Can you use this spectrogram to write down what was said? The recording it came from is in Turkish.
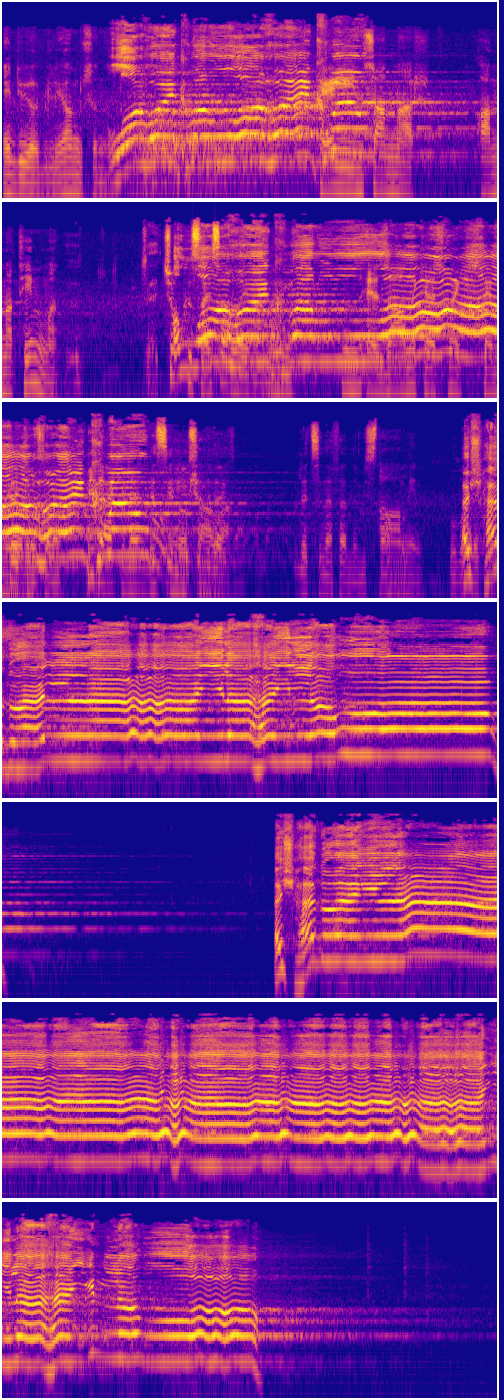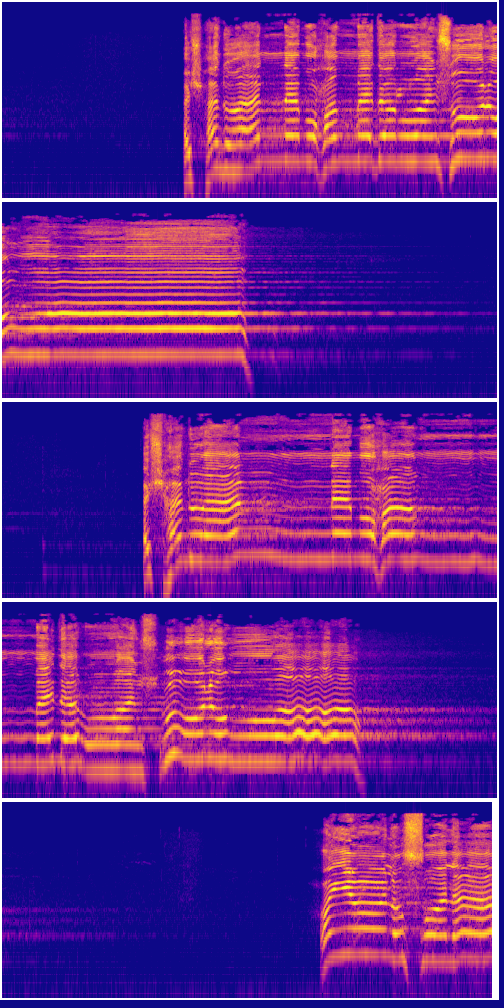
Ne diyor biliyor musunuz? Allahu Ekber, Allahu Ekber. Ey insanlar! Anlatayım mı? Çok kısaysa Allahu alayım. Ekber. Ezanı kesmek istemiyorum. Allahu Bir Ekber. vesile olsun bir efendim İstanbul. Amin. Eşhedü en la ilahe illallah. Eşhedü en la Eşhedü enne Muhammeden Resulullah. Eşhedü enne Muhammeden Resulullah. Hayya ala salat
